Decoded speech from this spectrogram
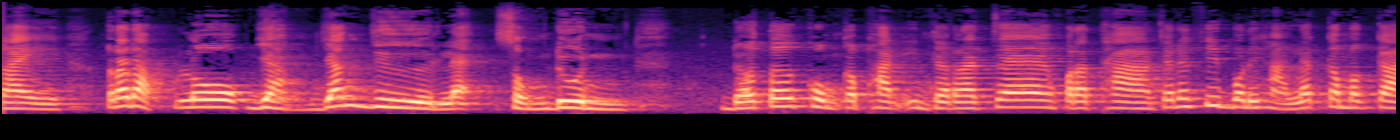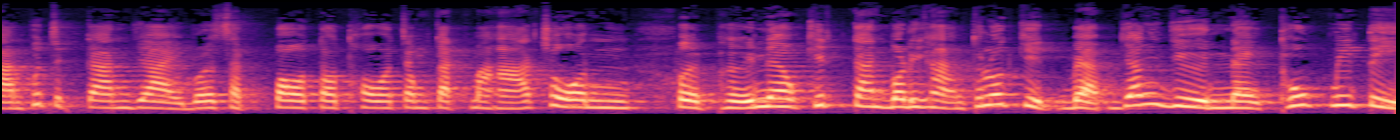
ในระดับโลกอย่างยั่งยืนและสมดุล ดรคงกระพันอินทราแจ้ง ประธานเจ้าหน้าที่บริหารและกรรมการผู้จัดการใหญ่บริษัทปตทจำกัดมหาชน เปิดเผยแนวคิดการบริหารธุรกิจแบบยั่งยืนในทุกมิติ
